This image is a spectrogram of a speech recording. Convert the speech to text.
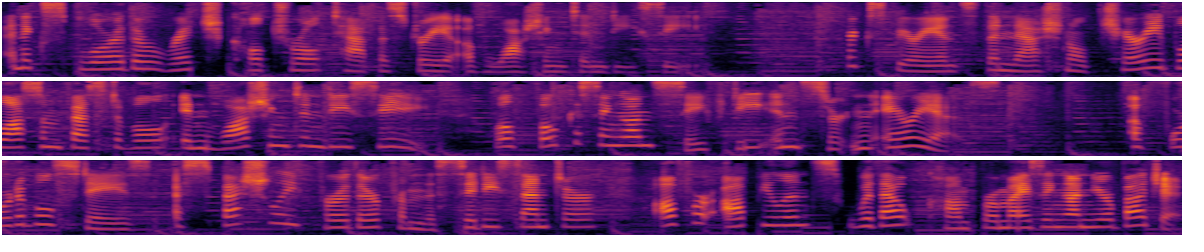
and explore the rich cultural tapestry of Washington, D.C. Experience the National Cherry Blossom Festival in Washington, D.C., while focusing on safety in certain areas. Affordable stays, especially further from the city center, offer opulence without compromising on your budget.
